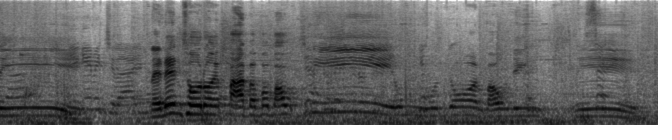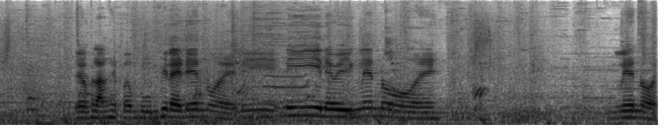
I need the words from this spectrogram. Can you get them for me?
นี่ ไหนเด่นโชว์หน่อยปาดแบบเบาๆนี่โอ้โหยอดเบาจริงนี่เดี๋ยวพลังให้เปิดบูมพี่ไรเด่นหน่อยนี่นี่เนวิงเล่นหน่อยเล่นหน่อย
